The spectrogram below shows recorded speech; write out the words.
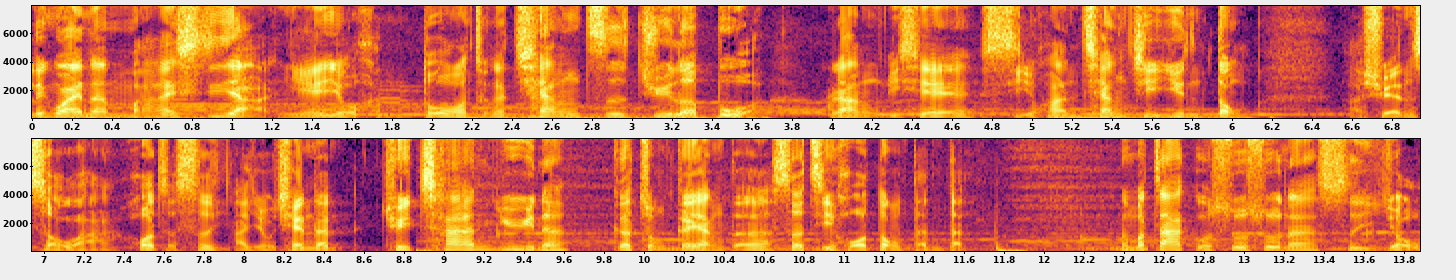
另外呢，马来西亚也有很多这个枪支俱乐部啊，让一些喜欢枪击运动啊选手啊，或者是啊有钱人去参与呢各种各样的设计活动等等。那么扎古叔叔呢是有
